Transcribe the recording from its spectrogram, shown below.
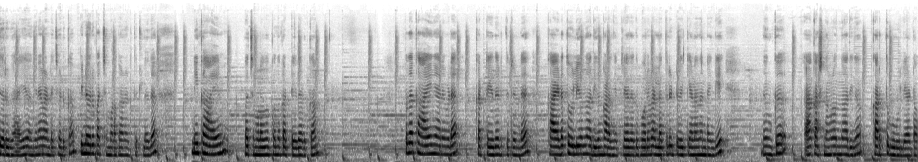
ചെറുകായോ അങ്ങനെ വേണ്ടതെടുക്കാം പിന്നെ ഒരു പച്ചമുളകാണ് എടുത്തിട്ടുള്ളത്. ഇനി കായും പച്ചമുളകൊക്കെ ഒന്ന് കട്ട് ചെയ്തെടുക്കാം. അപ്പോൾ ഇതാ കായ ഞാനിവിടെ കട്ട് ചെയ്തെടുത്തിട്ടുണ്ട്. കായയുടെ തൊലിയൊന്നും അധികം കളഞ്ഞിട്ടില്ല. അതുപോലെ വെള്ളത്തിലിട്ട് വെക്കുകയാണെന്നുണ്ടെങ്കിൽ നിങ്ങൾക്ക് ആ കഷ്ണങ്ങളൊന്നും അധികം കറുത്ത് പോവില്ല കേട്ടോ.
